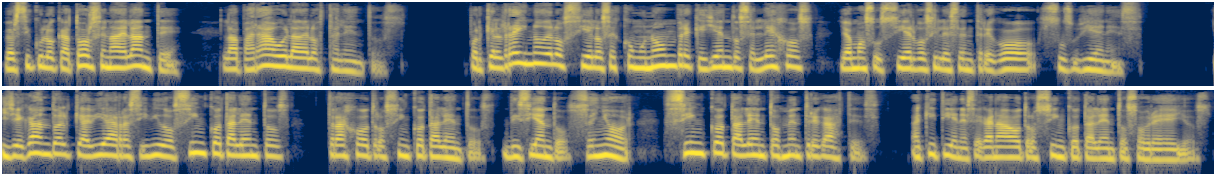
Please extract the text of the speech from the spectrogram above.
versículo 14 en adelante, la parábola de los talentos. Porque el reino de los cielos es como un hombre que yéndose lejos llamó a sus siervos y les entregó sus bienes. Y llegando al que había recibido cinco talentos, trajo otros cinco talentos, diciendo, Señor, cinco talentos me entregaste. Aquí tienes, he ganado otros cinco talentos sobre ellos.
